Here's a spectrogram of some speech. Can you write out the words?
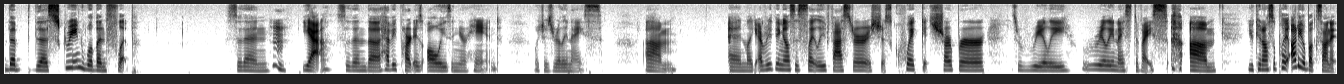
the the screen will then flip. So then, yeah. So then the heavy part is always in your hand, which is really nice. Um, and like everything else is slightly faster. It's just quick. It's sharper. It's a really really nice device. um, you can also play audiobooks on it.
